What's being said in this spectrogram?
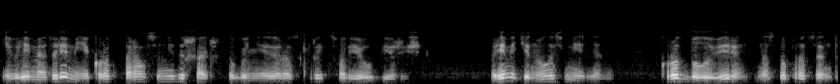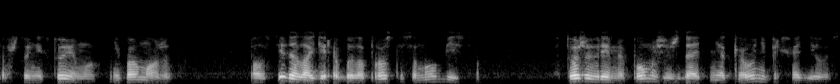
И время от времени крот старался не дышать, чтобы не раскрыть свое убежище. Время тянулось медленно. Крот был уверен на сто процентов, что никто ему не поможет. Ползти до лагеря было просто самоубийством. В то же время помощи ждать ни от кого не приходилось.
